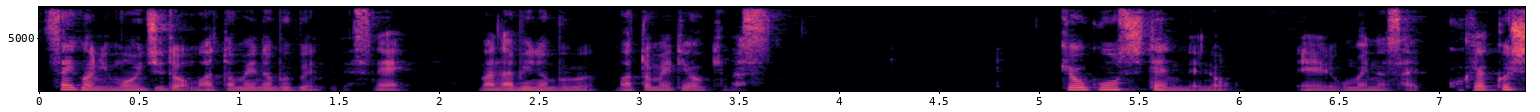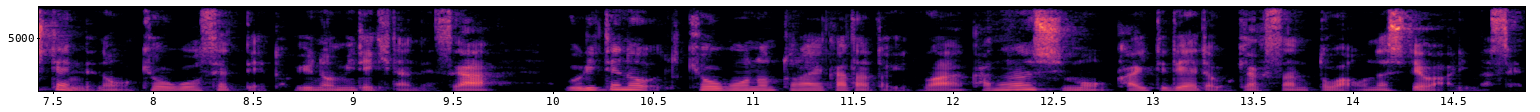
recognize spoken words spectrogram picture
最後にもう一度まとめの部分ですね。学びの部分、まとめておきます。競合視点での、えー、ごめんなさい、顧客視点での競合設定というのを見てきたんですが、売り手の競合の捉え方というのは必ずしも買い手であるお客さんとは同じではありません。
